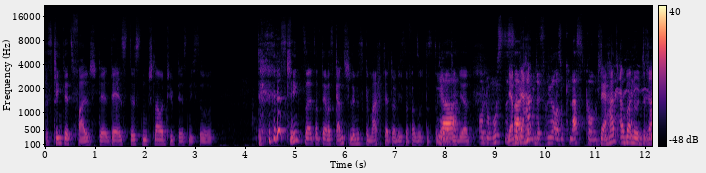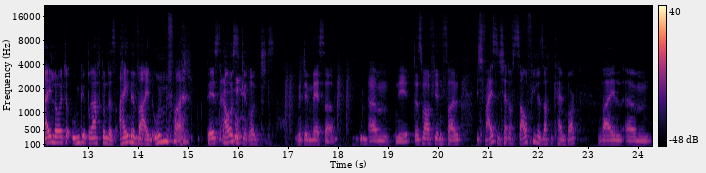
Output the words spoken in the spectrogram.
Das klingt jetzt falsch. Der, der, ist, der ist ein schlauer Typ, der ist nicht so. Das klingt so, als ob der was ganz Schlimmes gemacht hätte und ich so versucht, das zu Ja, relativieren. und du musstest Ja, aber sagen, der hat- damit er früher aus dem Knast kommt. Der hat aber nur drei Leute umgebracht und das eine war ein Unfall. Der ist ausgerutscht mit dem Messer. Ähm, nee, das war auf jeden Fall. Ich weiß nicht, ich hatte auf sau viele Sachen keinen Bock, weil ähm,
